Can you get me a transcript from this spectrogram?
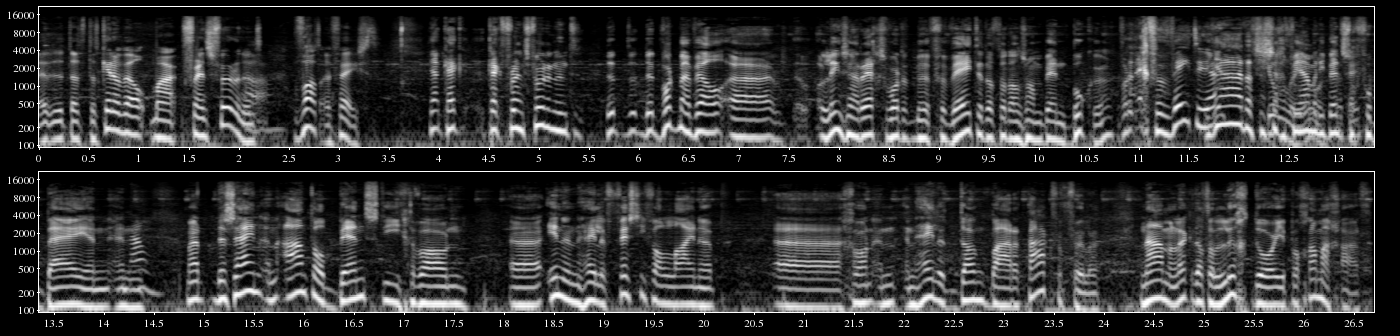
Eh, dat- dat, dat kennen we wel, maar Frans Ferdinand, Oh. wat een feest. Ja, kijk, kijk Frans Ferdinand, dat, dat, dat wordt mij wel, eh, links en rechts wordt het me verweten dat we dan zo'n band boeken. Wordt het echt verweten, ja? Ja, dat ze Jongen, zeggen van ja, maar die band is toch voorbij. En, en, Nou, Maar er zijn een aantal bands die gewoon eh, in een hele festival line-up eh, gewoon een, een hele dankbare taak vervullen. Namelijk dat er lucht door je programma gaat.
